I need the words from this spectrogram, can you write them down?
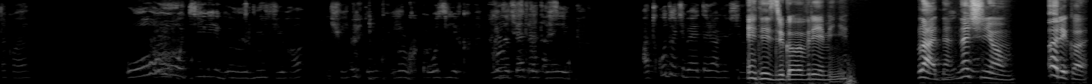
Такое. О, тигр, нифига. Еще и петух, и козлик. И вот это ты. Откуда у тебя это реально все? Это из другого времени. Ладно, начнем. Орико,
